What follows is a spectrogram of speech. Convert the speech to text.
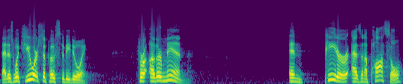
that is what you are supposed to be doing for other men. And Peter, as an apostle,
